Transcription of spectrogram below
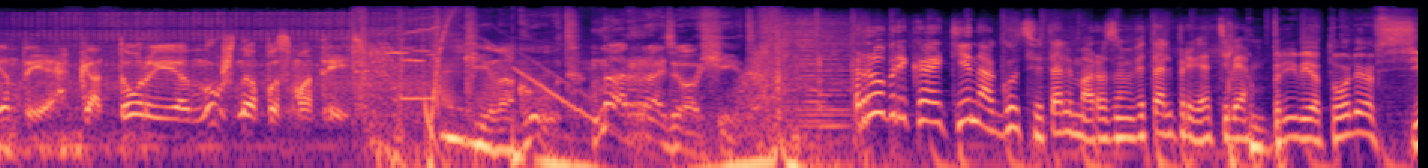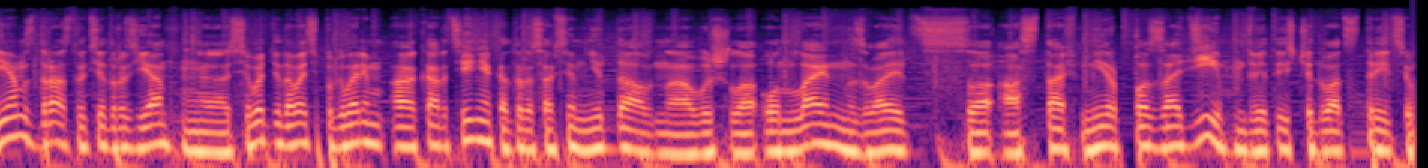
ленты, которые нужно посмотреть. Киногуд на Радиохит. Рубрика «Киногуд» с Виталием Морозовым. Виталь, привет тебе. Привет, Оля. Всем здравствуйте, друзья. Э, Сегодня давайте поговорим о картине, которая совсем недавно вышла онлайн. Называется «Оставь мир позади» 2023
